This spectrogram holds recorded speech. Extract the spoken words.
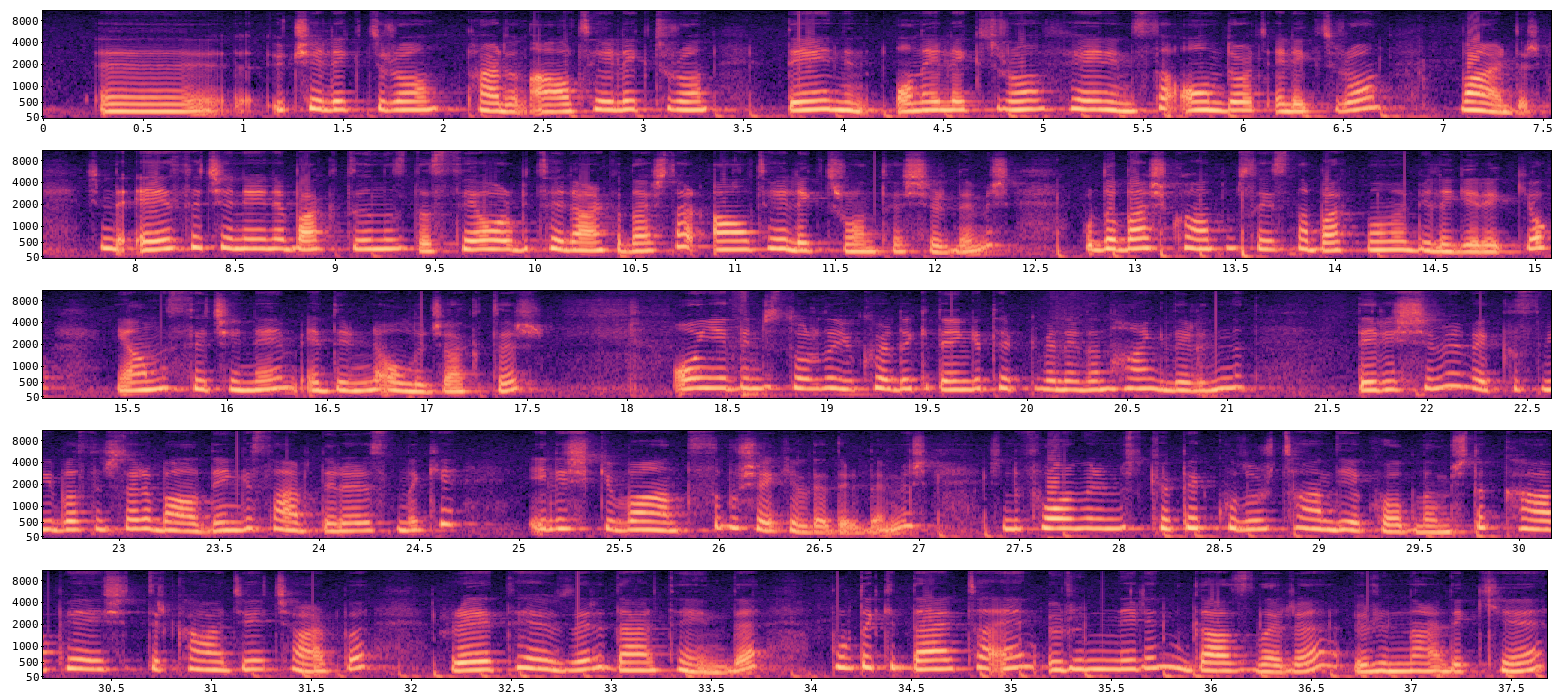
3 elektron, pardon 6 elektron, D'nin 10 elektron, F'nin ise 14 elektron vardır. Şimdi E seçeneğine baktığınızda S orbitali arkadaşlar 6 elektron taşır demiş. Burada baş kuantum sayısına bakmama bile gerek yok. Yanlış seçeneğim Edirne olacaktır. 17. soruda yukarıdaki denge tepkimelerinden hangilerinin derişimi ve kısmi basınçlara bağlı denge sabitleri arasındaki ilişki bağıntısı bu şekildedir demiş. Şimdi formülümüz köpek kudurtan diye kodlamıştık. Kp eşittir kc çarpı rt üzeri delta n'de. Buradaki delta n ürünlerin gazları, ürünlerdeki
